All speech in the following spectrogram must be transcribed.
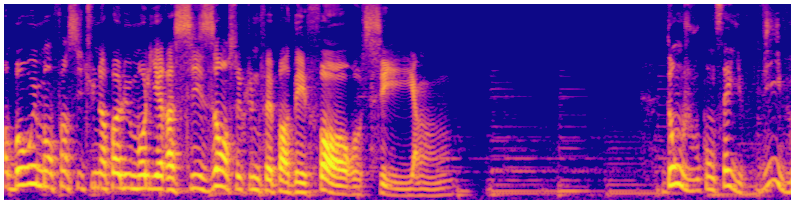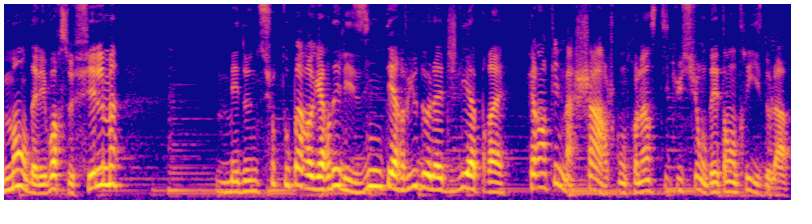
Ah bah oui, mais enfin si tu n'as pas lu Molière à 6 ans, c'est que tu ne fais pas d'efforts aussi, hein. Donc je vous conseille vivement d'aller voir ce film, mais de ne surtout pas regarder les interviews de Lajli après. Faire un film à charge contre l'institution détentrice de la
